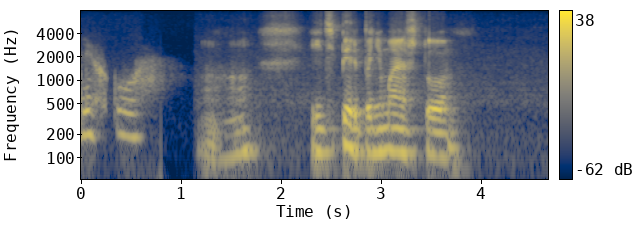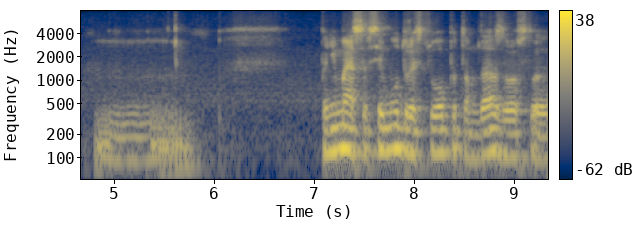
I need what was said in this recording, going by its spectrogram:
Легко. Ага. И теперь понимая, что понимая со всей мудростью, опытом да, взрослого,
